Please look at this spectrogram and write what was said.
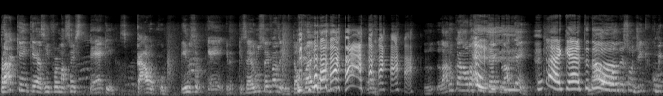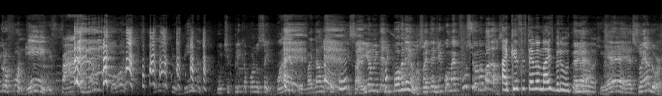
Pra quem quer as informações técnicas, cálculo e não sei o que, que isso aí eu não sei fazer. Então vai lá. é, lá no canal da Funtech, lá tem. Ai, que é tudo. Lá o Anderson Dick com microfoninho e faz um monte de coisa. Turbina, multiplica por não sei quanto, vai dar não sei. Isso aí eu não entendi porra nenhuma, só entendi como é que funciona a bagaça. Aqui o sistema é mais bruto, né, É, amor? que é, é sonhador.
